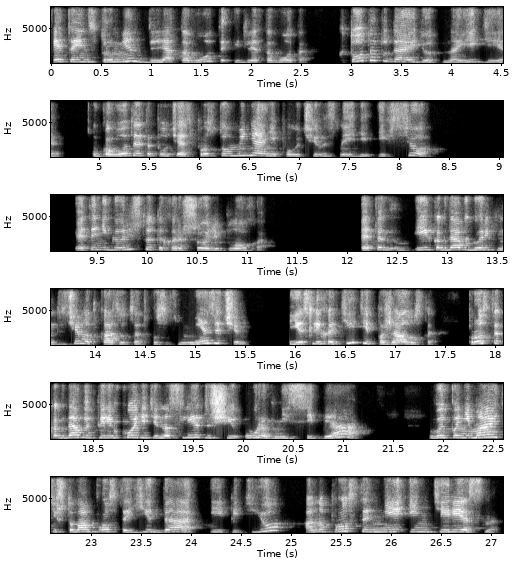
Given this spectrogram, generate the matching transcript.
Это инструмент для того-то и для того-то. Кто-то туда идет на еде, у кого-то это получается. Просто у меня не получилось на еде, и все. Это не говорит, что это хорошо или плохо. Это, и когда вы говорите, ну зачем отказываться от вкусов? Незачем. Если хотите, пожалуйста, Просто когда вы переходите на следующие уровни себя, вы понимаете, что вам просто еда и питье оно просто неинтересно.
